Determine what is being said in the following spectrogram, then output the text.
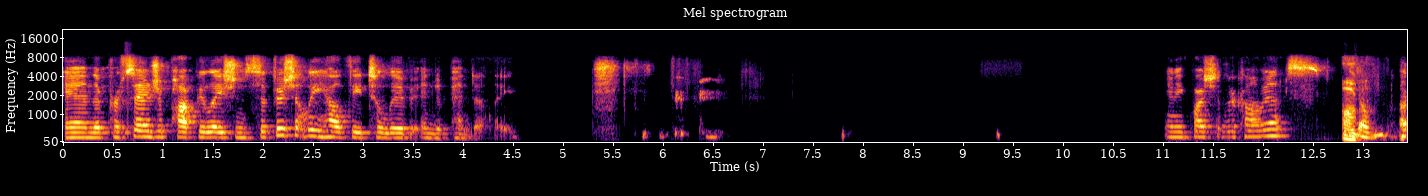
and the percentage of population sufficiently healthy to live independently. Any questions or comments? Uh, So, I,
